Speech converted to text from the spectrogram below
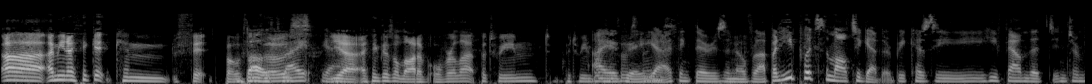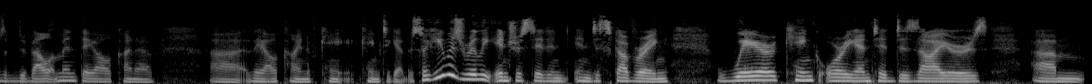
Uh, I mean, I think it can fit both, Both, of those. right? Yeah. I think there's a lot of overlap between between. Both I of those agree. Yeah, I think there is an overlap, but he puts them all together because he he found that in terms of development, they all kind of uh, they all kind of came came together. So he was really interested in in discovering where kink oriented desires. Um,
